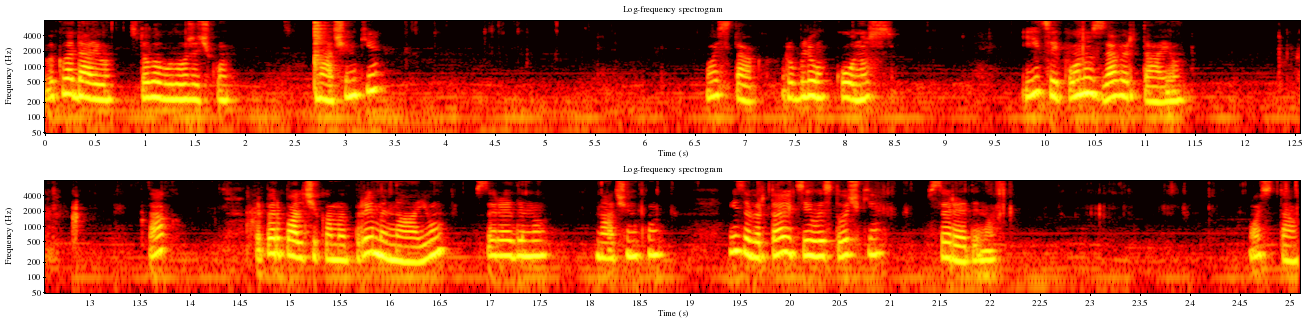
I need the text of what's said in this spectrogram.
Викладаю столову ложечку начинки. Ось так. Роблю конус. І цей конус завертаю. Так. Тепер пальчиками приминаю всередину начинку і завертаю ці листочки всередину. Ось так.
